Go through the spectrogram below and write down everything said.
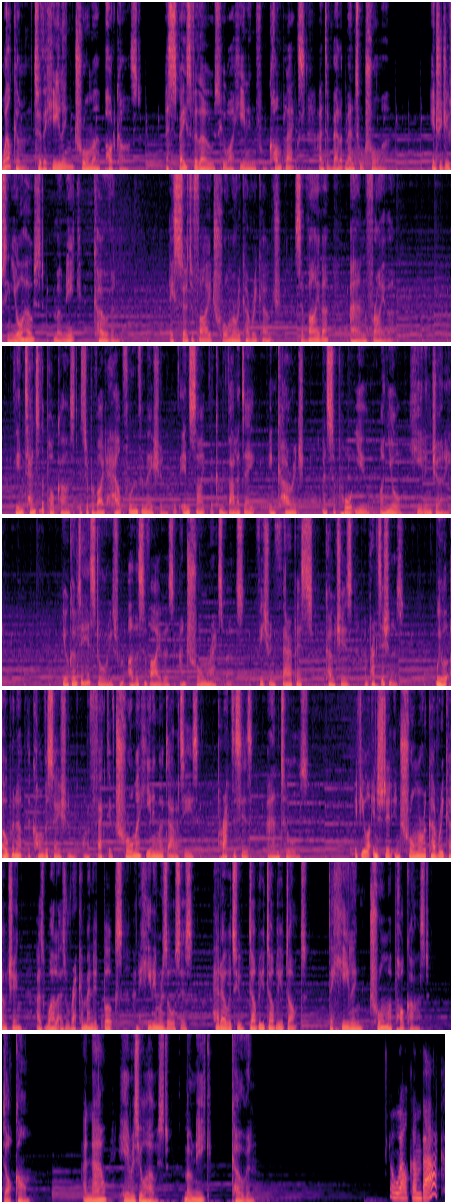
Welcome to the Healing Trauma Podcast, a space for those who are healing from complex and developmental trauma. Introducing your host, Monique Coven, a certified trauma recovery coach, survivor, and thriver. The intent of the podcast is to provide helpful information with insight that can validate, encourage, and support you on your healing journey. You're going to hear stories from other survivors and trauma experts, featuring therapists, coaches, and practitioners. We will open up the conversation on effective trauma healing modalities, practices, and tools. If you are interested in trauma recovery coaching, as well as recommended books and healing resources, head over to www.thehealingtraumapodcast.com. And now, here is your host, Monique Coven. Welcome back.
